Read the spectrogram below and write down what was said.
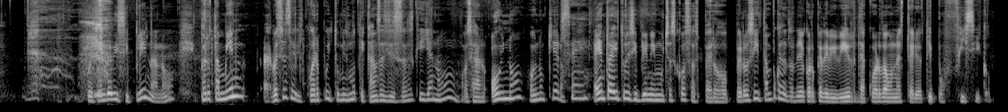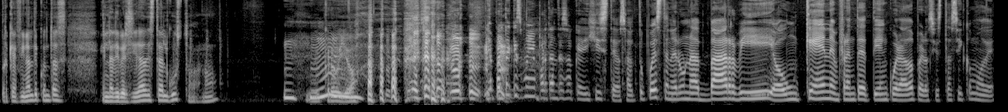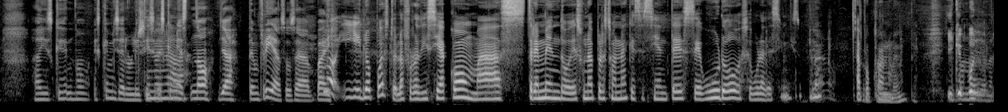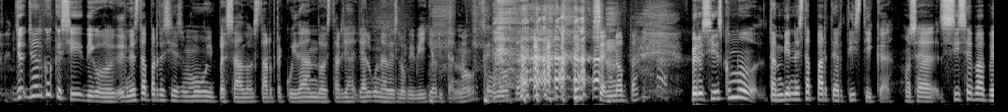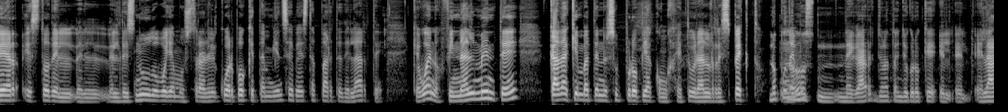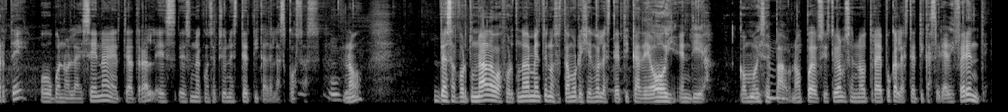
cuestión de disciplina, ¿no? Pero también a veces el cuerpo y tú mismo te cansas y dices, ¿sabes qué? Ya no. O sea, hoy no, hoy no quiero. Sí. Entra ahí tu disciplina y muchas cosas, pero, pero sí, tampoco se trata yo creo que de vivir de acuerdo a un estereotipo físico, porque al final de cuentas en la diversidad está el gusto, ¿no? Ujú. Creo yo. Y aparte que es muy importante eso que dijiste, o sea, tú puedes tener una Barbie o un Ken enfrente de ti encuerado, pero si está así como de, ay, es que no, es que mi celulitis, Sí, no es que mi... No, ya, te enfrías, o sea, bye. No, y lo opuesto, el afrodisíaco más tremendo es una persona que se siente seguro o segura de sí misma. ¿no? ¿A poco no? Totalmente. Y que, No, no, bueno, yo yo, yo algo que sí, digo, en esta parte sí es muy pesado estarte cuidando, estar ya, ya alguna vez lo viví y ahorita no, se nota, se nota. Pero sí es como también esta parte artística, o sea, sí se va a ver esto del, del, del desnudo, voy a mostrar el cuerpo, que también se ve esta parte del arte. Que bueno, finalmente cada quien va a tener su propia conjetura al respecto. No podemos negar, Jonathan, yo creo que el, el- el arte, o bueno, la escena teatral es, es una concepción estética de las cosas, ¿no? Desafortunada o afortunadamente nos estamos rigiendo la estética de hoy en día, como dice Pau, ¿no? Pues si estuviéramos en otra época la estética sería diferente.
